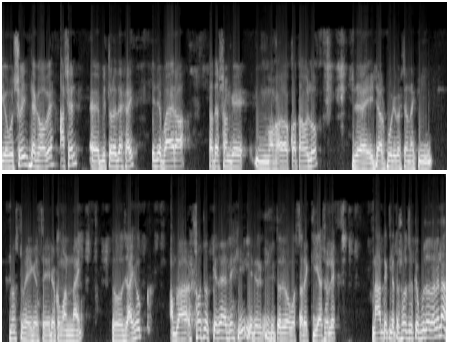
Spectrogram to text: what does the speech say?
জি অবশ্যই দেখা হবে। আসেন আহ, ভিতরে দেখাই। এই যে ভাইয়েরা তাদের সঙ্গে কথা হলো যে এটার পরিবেশটা নাকি নষ্ট হয়ে গেছে, এরকম আর নাই। তো যাই হোক, আমরা সচক্ষে যায় দেখি এটার ভিতরের অবস্থাটা কি। আসলে না দেখলে তো সচক্ষে বোঝা যাবে না।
